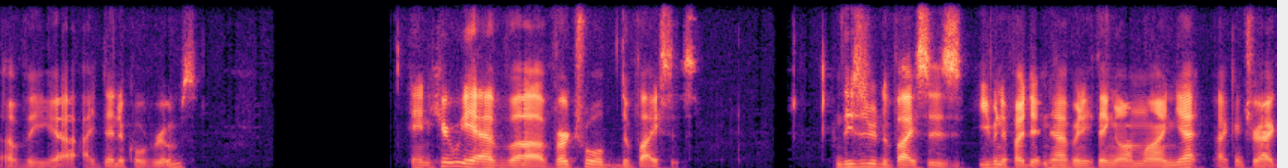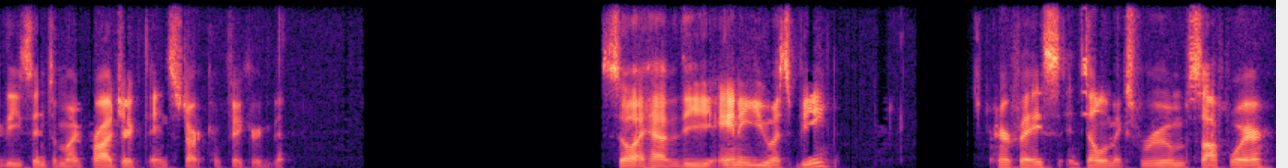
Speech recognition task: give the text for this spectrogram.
of the uh, identical rooms. And here we have uh, virtual devices. These are devices, even if I didn't have anything online yet, I can drag these into my project and start configuring them. So I have the ANI USB interface, IntelliMix Room software,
